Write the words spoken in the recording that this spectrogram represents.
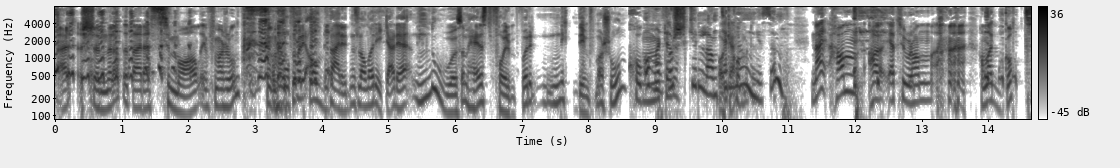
Jeg skjønner at dette er smal informasjon. Hvorfor i all verdens land og rike er det noe som helst form for nyttig informasjon? Kommer og hvorfor skulle han til. Langesund? Nei, han har Jeg tror han Han har gått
